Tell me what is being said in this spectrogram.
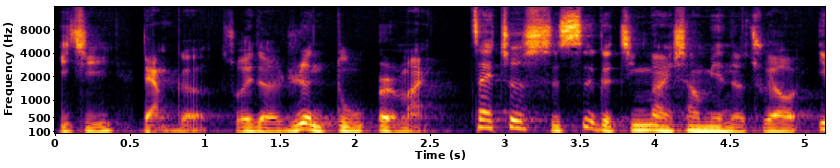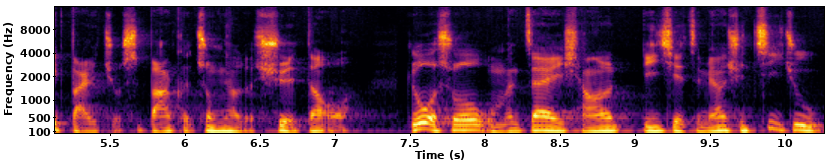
以及两个所谓的任督二脉。在这十四个经脉上面呢，主要一百九十八个重要的穴道哦。如果说我们在想要理解怎么样去记住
